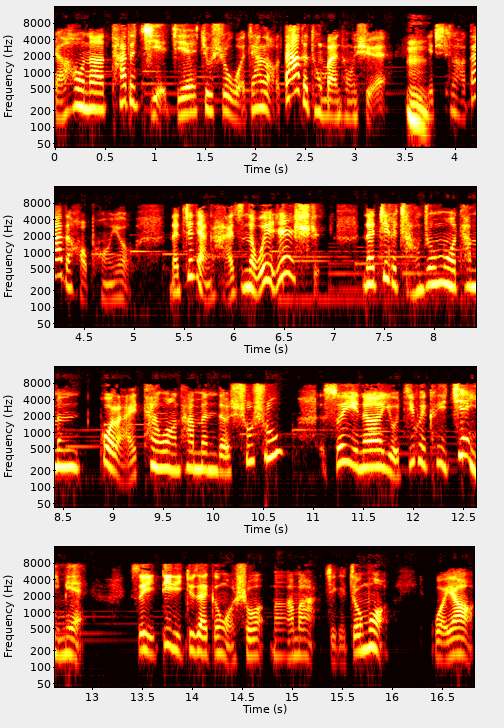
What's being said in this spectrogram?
然后呢，他的姐姐就是我家老大的同班同学，嗯也是老大的好朋友。那这两个孩子呢，我也认识。那这个长周末他们过来探望他们的叔叔，所以呢，有机会可以见一面。所以弟弟就在跟我说：“妈妈，这个周末我要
